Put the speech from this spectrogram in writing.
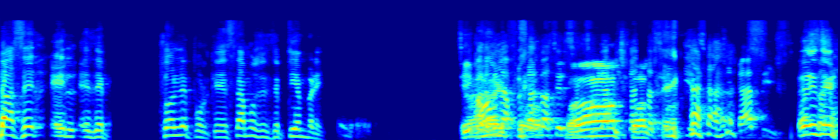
va a ser el, de Sole porque estamos en septiembre. Sí, para mí la final va a ser Cincinnati, Ese,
